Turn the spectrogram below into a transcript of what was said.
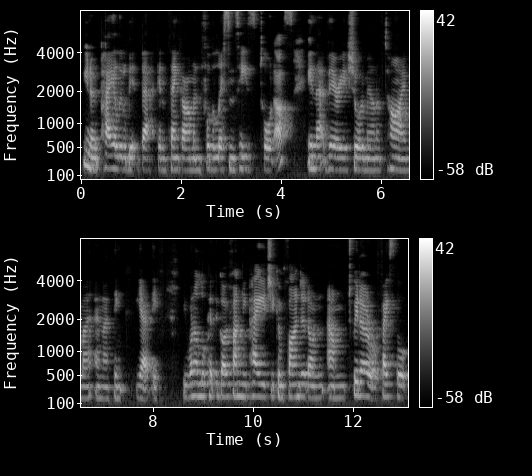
you know, pay a little bit back and thank Armin for the lessons he's taught us in that very short amount of time. And I think, yeah, if you want to look at the GoFundMe page, you can find it on um, Twitter or Facebook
